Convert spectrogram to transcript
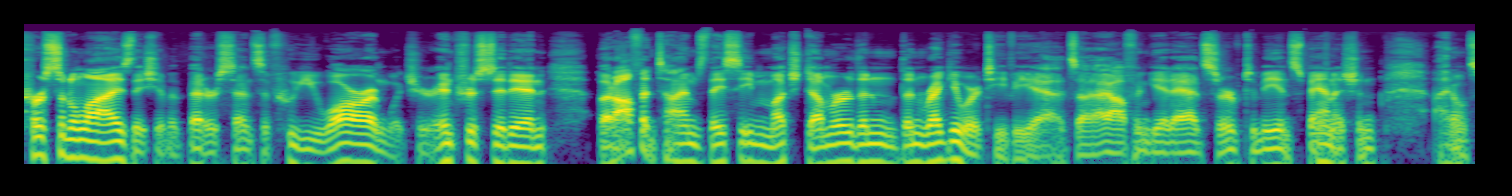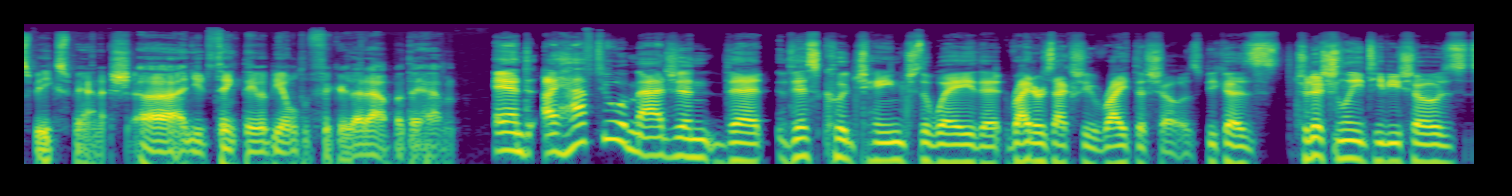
personalized. They should have a better sense of who you are and what you're interested in. But oftentimes they seem much dumber than than regular TV ads. I often get ads served to me in Spanish, and I don't speak Spanish. Uh, and you'd think they would be able to figure that out, but they haven't. And I have to imagine that this could change the way that writers actually write the shows because traditionally TV shows,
